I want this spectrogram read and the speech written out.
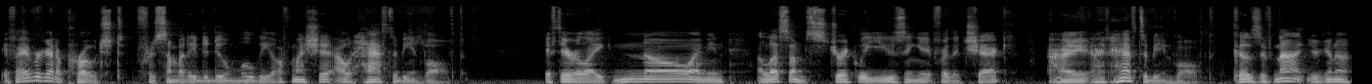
if I ever got approached for somebody to do a movie off my shit, I would have to be involved. If they were like, no, I mean, unless I'm strictly using it for the check, I I'd have to be involved. Cause if not, you're gonna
